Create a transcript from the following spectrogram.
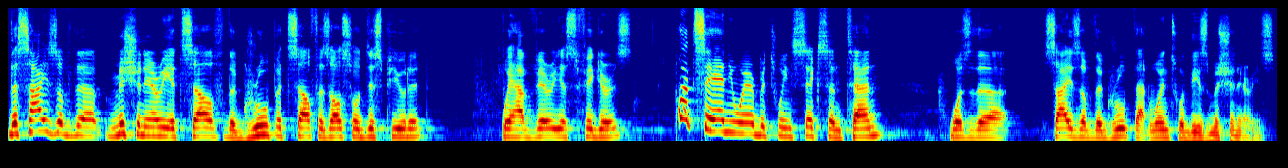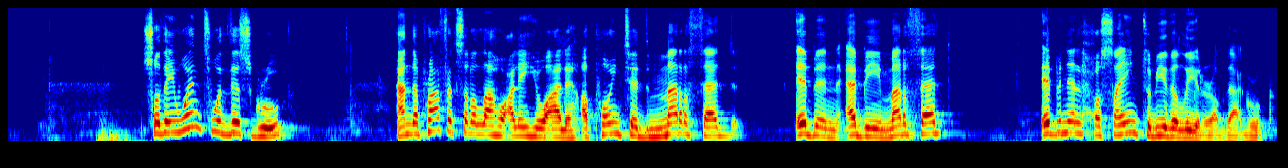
The size of the missionary itself, the group itself, is also disputed. We have various figures. Let's say anywhere between six and ten was the size of the group that went with these missionaries. So they went with this group and the Prophet ﷺ appointed Marthad ibn Abi Marthad ibn al-Husayn to be the leader of that group.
